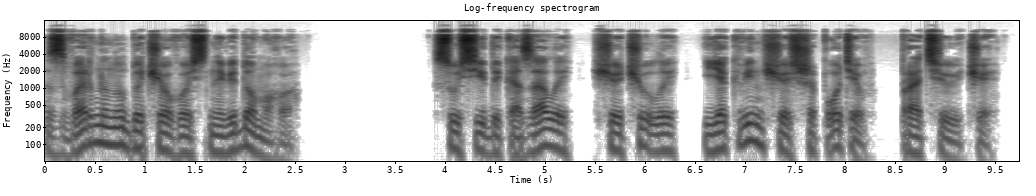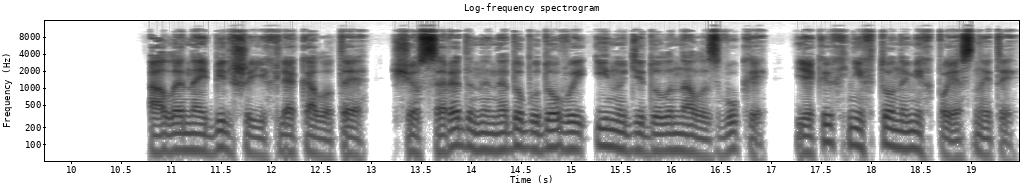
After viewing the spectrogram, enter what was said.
звернену до чогось невідомого. Сусіди казали, що чули, як він щось шепотів, працюючи. Але найбільше їх лякало те, що зсередини недобудови іноді долинали звуки, яких ніхто не міг пояснити,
